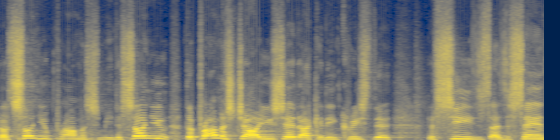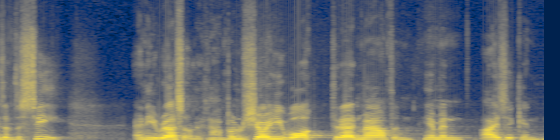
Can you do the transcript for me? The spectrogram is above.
the son you promised me? The son you, the promised child you said I could increase the, the seeds as the sands of the sea. And he wrestled. And I'm sure he walked to that mountain, him and Isaac and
